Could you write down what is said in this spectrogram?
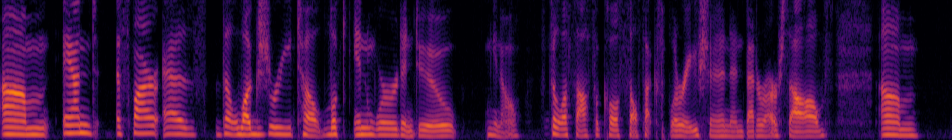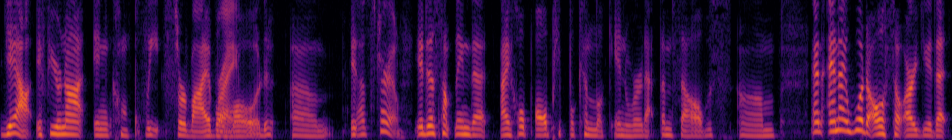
Um, and as far as the luxury to look inward and do, you know, philosophical self exploration and better ourselves, um, yeah, if you're not in complete survival Right. mode, um, it, That's true. it is something that I hope all people can look inward at themselves. Um, and, and I would also argue that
